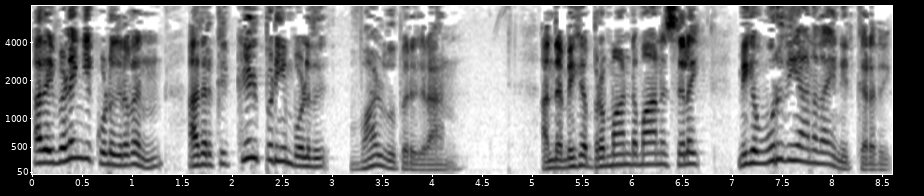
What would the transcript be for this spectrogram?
அதை விளங்கிக் கொள்கிறவன் அதற்கு கீழ்ப்படியும் பொழுது வாழ்வு பெறுகிறான். அந்த மிக பிரம்மாண்டமான சிலை மிக உறுதியானதாய் நிற்கிறது.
